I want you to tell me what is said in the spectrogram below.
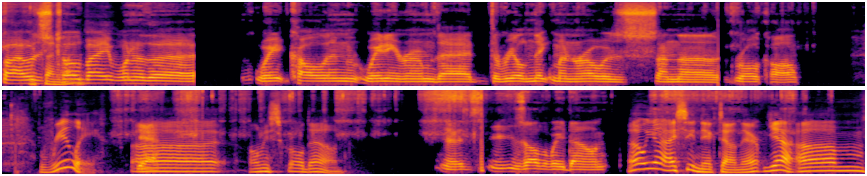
Well, I was told by one of the wait call in waiting room that the real Nick Monroe is on the roll call. Really? Yeah. Uh, let me scroll down. Yeah, it's, he's all the way down. Oh yeah, I see Nick down there. Yeah, um,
